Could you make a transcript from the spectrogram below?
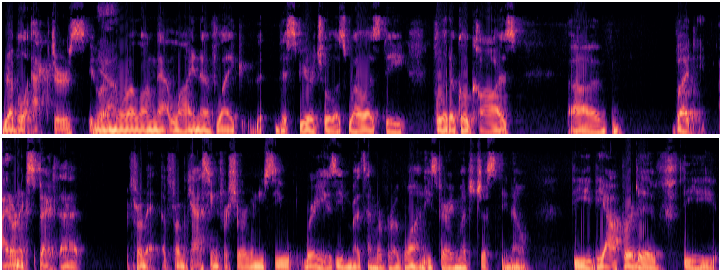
rebel actors who Yeah. are more along that line of like the, the spiritual as well as the political cause. Um, but I don't expect that from from Cassian for sure. When you see where he is, even by the time of Rogue One, he's very much just you know the the operative, the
